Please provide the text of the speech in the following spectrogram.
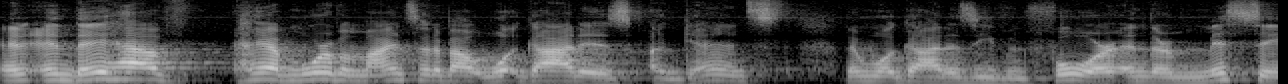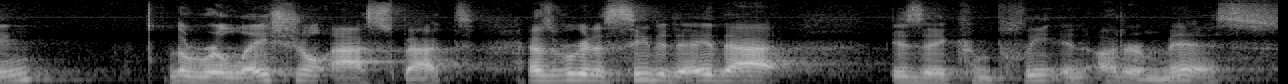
And, and they have, have more of a mindset about what God is against than what God is even for. And they're missing the relational aspect. As we're going to see today, that is a complete and utter miss.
